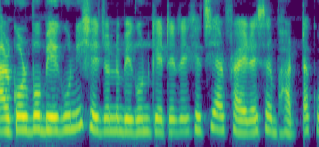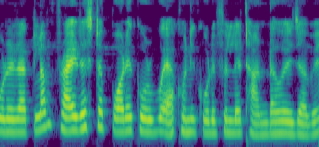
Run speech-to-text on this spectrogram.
আর করব বেগুনি সেই জন্য বেগুন কেটে রেখেছি। আর ফ্রাইড রাইসের ভাতটা করে রাখলাম। ফ্রাইড রাইসটা পরে করব এখনই করে ফেললে ঠান্ডা হয়ে যাবে।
